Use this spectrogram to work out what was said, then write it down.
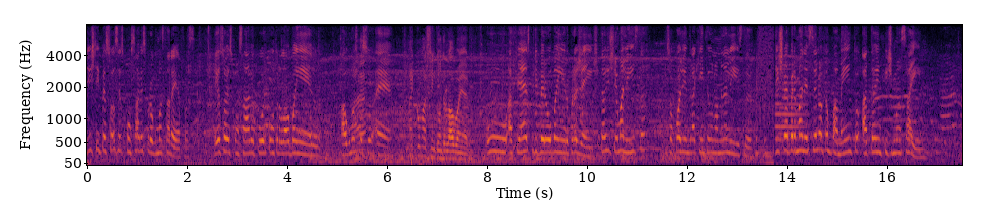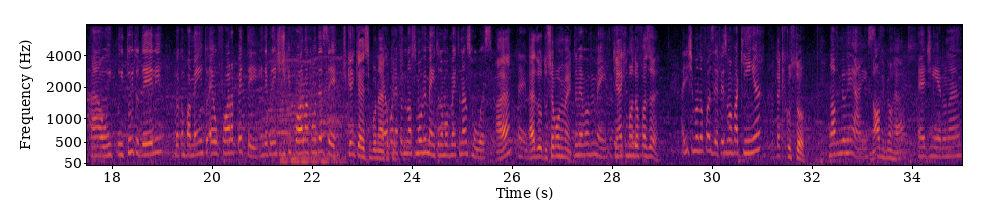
A gente tem pessoas responsáveis por algumas tarefas. Eu sou responsável por controlar o banheiro. Algumas Ah, é? pessoas. É. Mas como assim controlar o banheiro? O, a Fiesp liberou o banheiro pra gente. Então a gente tem uma lista, só pode entrar quem tem o nome na lista. A gente vai permanecer no acampamento até o impeachment sair. Tá? O, o intuito dele, do acampamento, é o fora PT, independente de que forma acontecer. De quem que é esse boneco É o aqui? boneco do nosso movimento, do movimento nas ruas. Ah, é? É. É do, do seu movimento. Do meu movimento. Quem é que mandou fazer? A gente mandou fazer, fez uma vaquinha, Quanto é que custou? 9 mil reais. 9 mil reais. É dinheiro, né?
